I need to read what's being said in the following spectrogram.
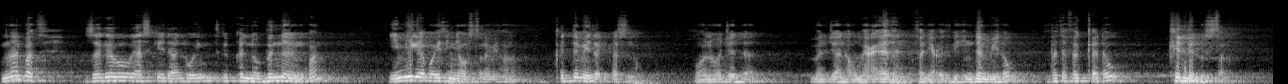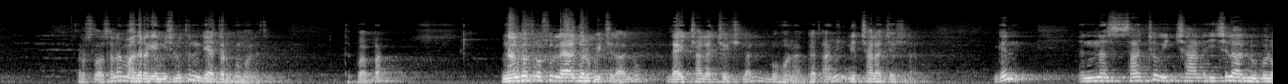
ምናልባት ዘገባው ያስኬዳል ወይም ትክክል ነው ብንል እንኳን የሚገባው የትኛው ውስጥ ነው የሚሆነው? ቅድም የጠቀስ ነው ወን ወጀደ መልጃን አው መዓዘን ፈሊዑዝ ቢህ እንደሚለው በተፈቀደው ክልል ውስጥ ነው። ረሱል ሰለም ማድረግ የሚችሉትን እንዲያደርጉ ማለት ነው። ተግባባ? ምናልባት ረሱል ላያደርጉ ይችላሉ ላይቻላቸው ይችላል። በሆነ አጋጣሚ ሊቻላቸው ይችላል። ግን እነሳቸው ይችላሉ ብሎ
